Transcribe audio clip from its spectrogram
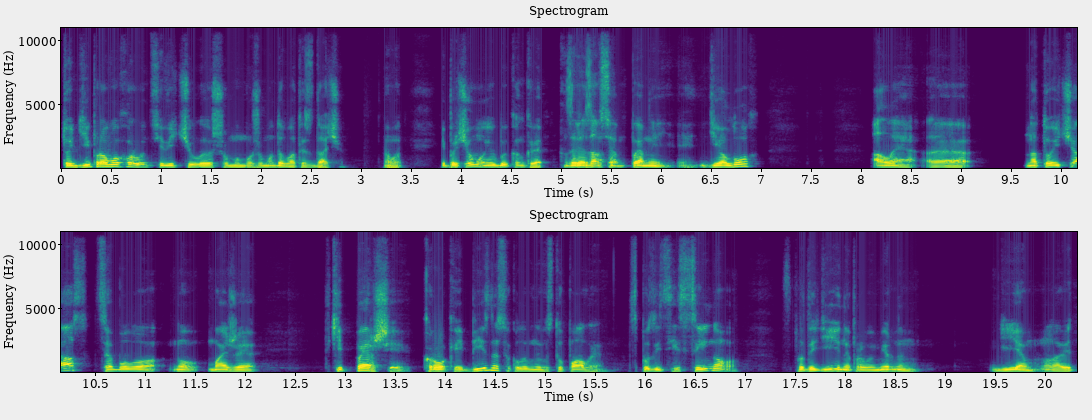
тоді правоохоронці відчули, що ми можемо давати здачу. От. І причому якби конкретно. Зав'язався певний е, діалог, але е, на той час це було ну, майже такі перші кроки бізнесу, коли вони виступали з позиції сильного в протидії неправомірним діям, ну навіть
